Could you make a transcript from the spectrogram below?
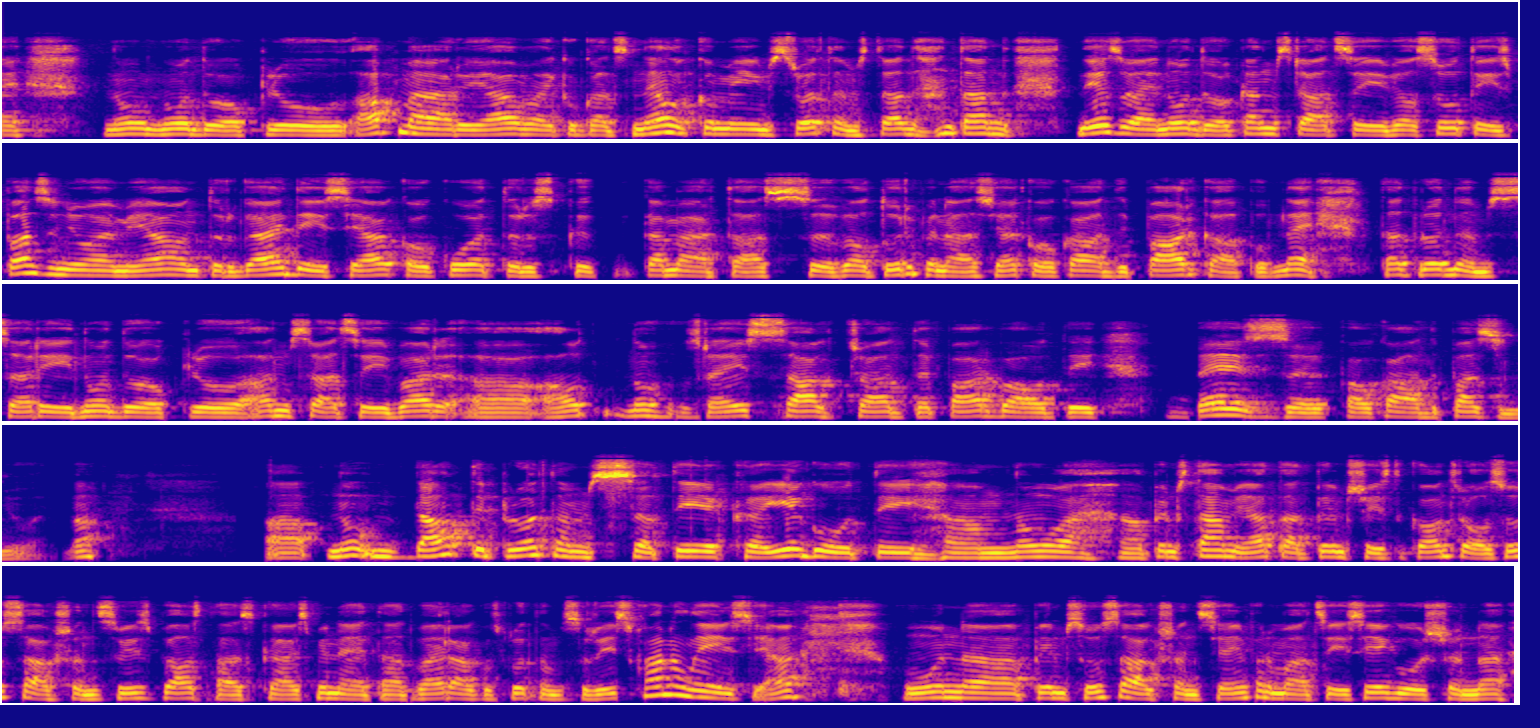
nu, nodokļu apmēru jā, vai kaut kādas nelikumības, protams, tad, tad diez vai nodokļu administrācija vēl sūtīs paziņojumu, jā, un tur gaidīs jā, kaut ko tur, kamēr tās vēl turpinās, jā, kaut kādi pārkāpumi. Nē, tad, protams, arī nodokļu administrācija var nu, uzreiz sākt šādu pārbaudi bez kaut kāda paziņojuma. Nu, dati, protams, tiek iegūti no pirms tam, ja tāda pirms šīs kontrolas uzsākšanas viss balstās, kā es minēju, tāda vairāk uz, protams, risku analīzi, ja, un pirms uzsākšanas, ja informācijas iegūšana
